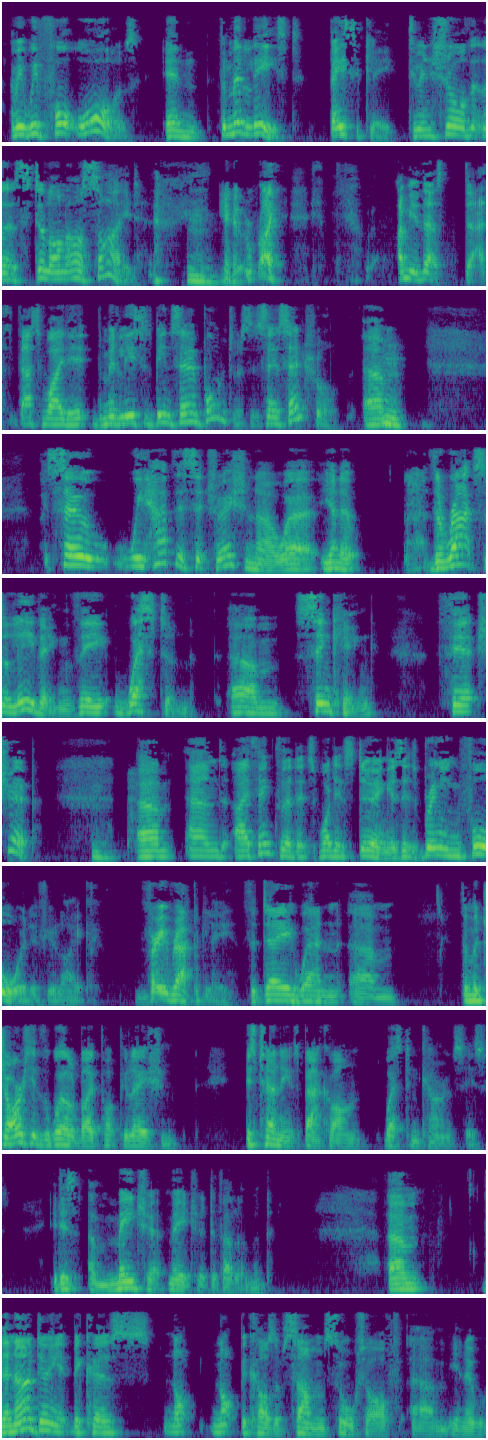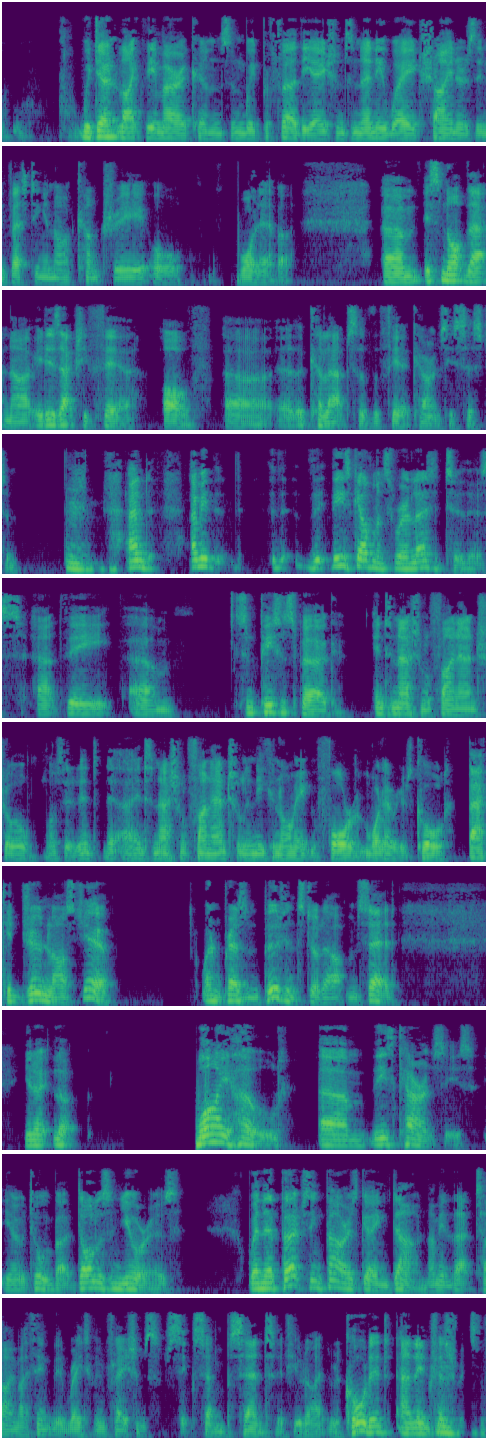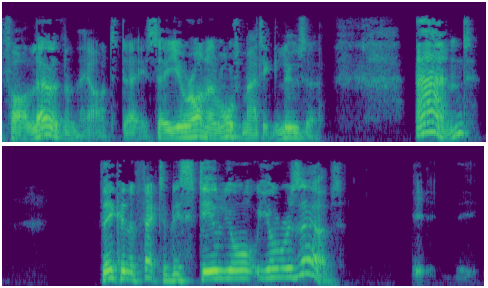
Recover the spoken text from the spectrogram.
I mean, we've fought wars in the Middle East basically to ensure that they're still on our side. Mm. you know, right? I mean, that's that's that's why the, the Middle East has been so important to us. It's so central. Um, mm. So we have this situation now where you know the rats are leaving the Western um, sinking fiat ship. Mm. Um, and I think that it's what it's doing is it's bringing forward, if you like, very rapidly the day when um, the majority of the world by population is turning its back on Western currencies. It is a major, major development. Um, they're now doing it because not not because of some sort of um, you know we don't like the Americans and we prefer the Asians in any way. China is investing in our country or whatever. Um, it's not that now. It is actually fear of uh, the collapse of the fiat currency system. Mm. And I mean, th- th- these governments were alerted to this at the um, St. Petersburg International Financial, was it uh, International Financial and Economic Forum, whatever it's called, back in June last year when President Putin stood up and said, you know, look, why hold um, these currencies, you know, we're talking about dollars and euros, when their purchasing power is going down? I mean, at that time, I think the rate of inflation was six, seven percent, if you like, recorded, and interest mm. rates were far lower than they are today. So you're on an automatic loser. And they can effectively steal your, your reserves.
